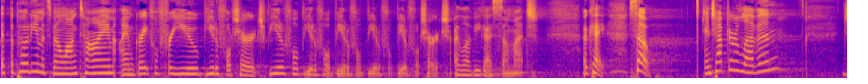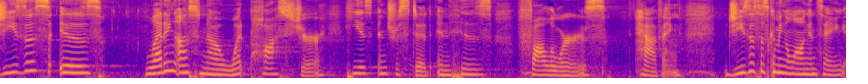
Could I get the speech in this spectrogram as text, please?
at the podium. It's been a long time. I'm grateful for you. Beautiful church. Beautiful, beautiful, beautiful, beautiful, beautiful church. I love you guys so much. Okay, so in chapter 11, Jesus is letting us know what posture he is interested in his followers having. Jesus is coming along and saying,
